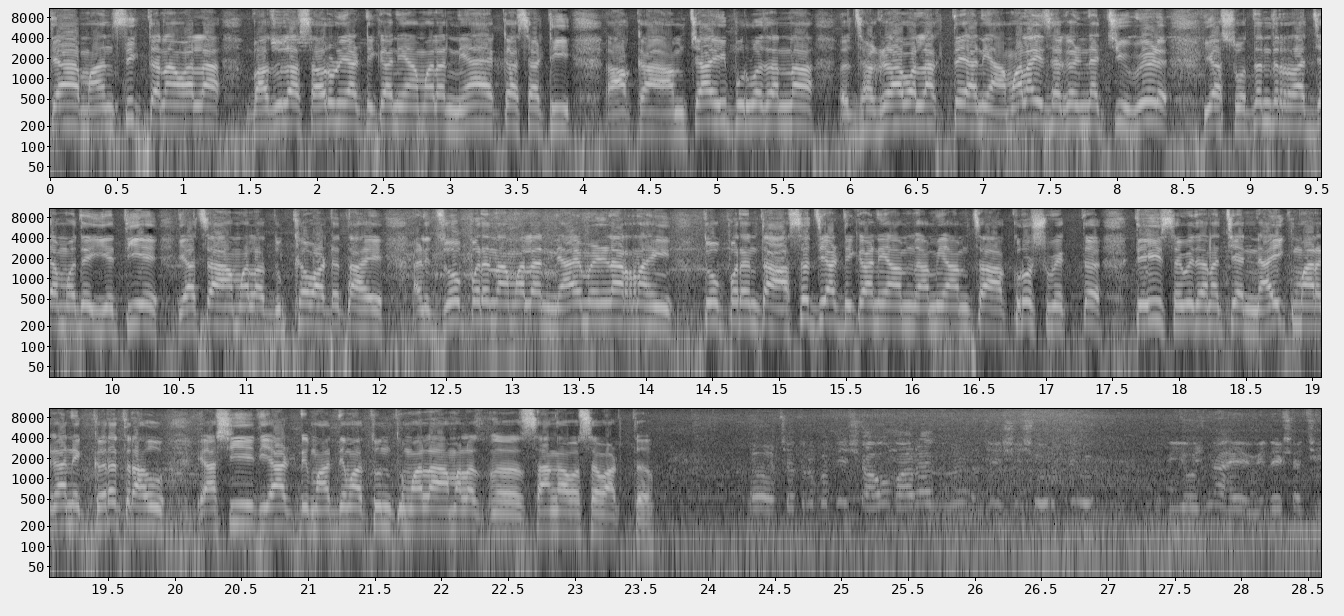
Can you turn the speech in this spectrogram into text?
त्या मानसिक तणावाला बाजूला सारून या ठिकाणी आम्हाला न्याय हक्कासाठी का आमच्याही पूर्वजांना झगडावं लागतंय आणि आम्हालाही आणण्याची वेळ या स्वतंत्र राज्यामध्ये येते याचा आम्हाला दुःख वाटत आहे. आणि जोपर्यंत आम्हाला न्याय मिळणार नाही तोपर्यंत असंच या ठिकाणी आम आम्ही आमचा आक्रोश व्यक्त तेही संविधानाच्या न्यायिक मार्गाने करत राहू अशी या माध्यमातून तुम्हाला आम्हाला सांगावं सांगावंसं वाटतं. छत्रपती शाहू महाराज जी शिष्यवृत्ती योजना आहे विदेशाची.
